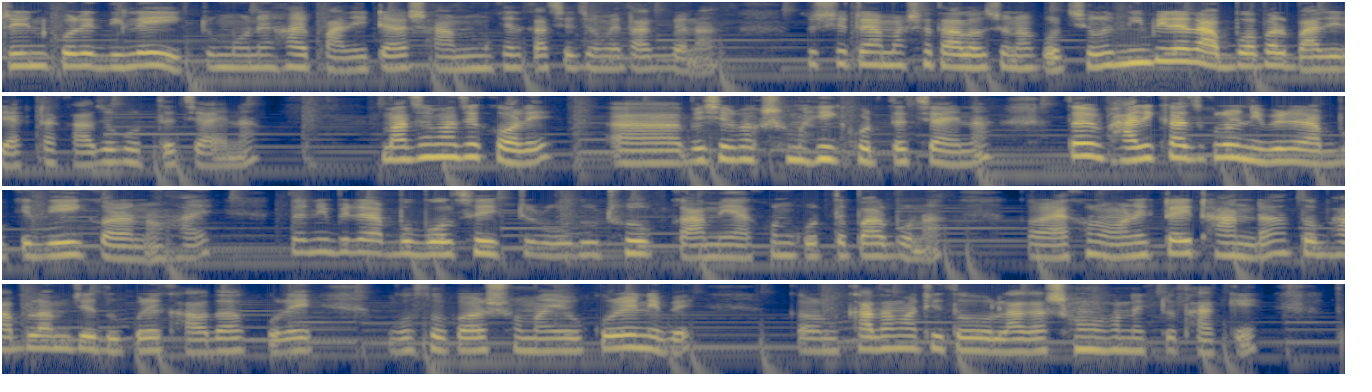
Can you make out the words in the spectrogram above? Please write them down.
ড্রেন করে দিলেই একটু মনে হয় পানিটা সম্মুখের কাছে জমে থাকবে না। তো সেটা আমার সাথে আলোচনা করছিল। নিবিড়ের আব্বু আবার বাড়ির একটা কাজও করতে চায় না। মাঝে মাঝে করে বেশিরভাগ সময়ই করতে চায় না। তবে ভারী কাজগুলো নিবিড়ের আব্বুকে দিয়েই করানো হয়। তো নিবিড়ের আব্বু বলছে, একটু রোদ উঠুক, আমি এখন করতে পারব না। কারণ এখন অনেকটাই ঠান্ডা। তো ভাবলাম যে দুপুরে খাওয়া দাওয়া করে গোসল করার সময়ও করে নেবে। কারণ কাদামাটি তো লাগার সম্ভাবনা একটু থাকে। তো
